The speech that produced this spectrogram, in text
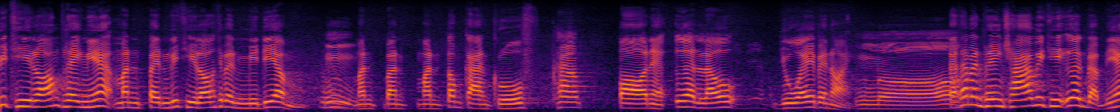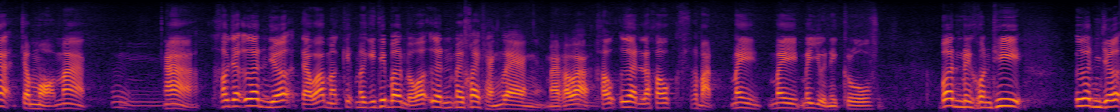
วิธีร้องเพลงเนี้ยมันเป็นวิธีร้องที่เป็นมีเดียมอืม มันมันมันต้องการกรูฟครับปอเนี่ยเอื้อนแล้วย้วยไปหน่อยอืมอ๋อแต่ถ้าเป็นเพลงช้าวิธีเอื้อนแบบเนี้ยจะเหมาะมากอ่าเขาจะเอื้อนเยอะแต่ว่าเมื่อกี้เมื่อกี้ที่เบิร์นบอกว่าเอื้อนไม่ค่อยแข็งแรงหมายความว่าเขาเอื้อนแล้วเขาสะบัดไม่ไม่ไม่อยู่ในกรูฟเบิร์นเป็นคนที่เอื้อนเยอะ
